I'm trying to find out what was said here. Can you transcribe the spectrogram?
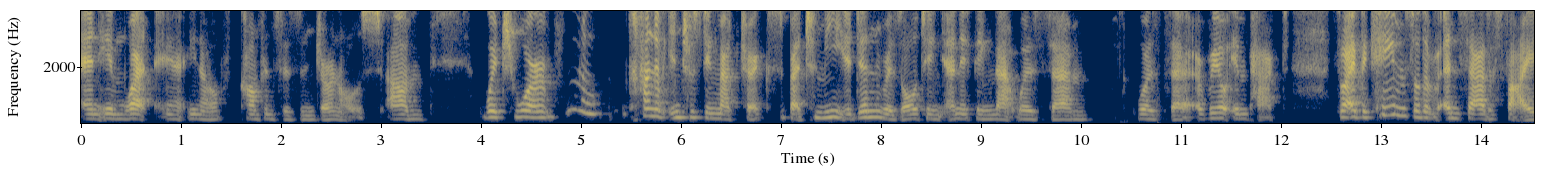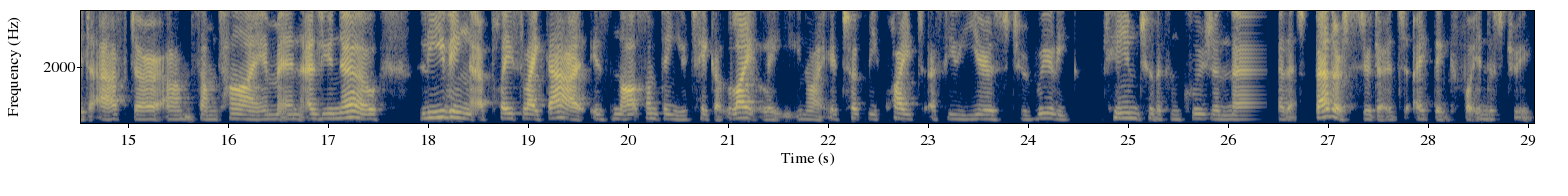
and in what, uh, you know, conferences and journals, um, which were you know, kind of interesting metrics. But to me, it didn't result in anything that was, um, was a, a, real impact. So I became sort of unsatisfied after um, some time. And as you know, leaving a place like that is not something you take it lightly. You know, it took me quite a few years to really came to the conclusion that better suited, I think, for industry.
